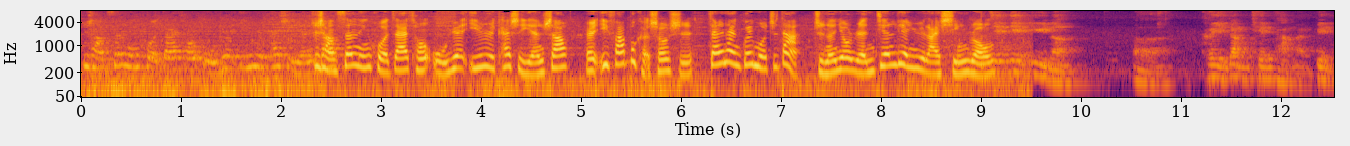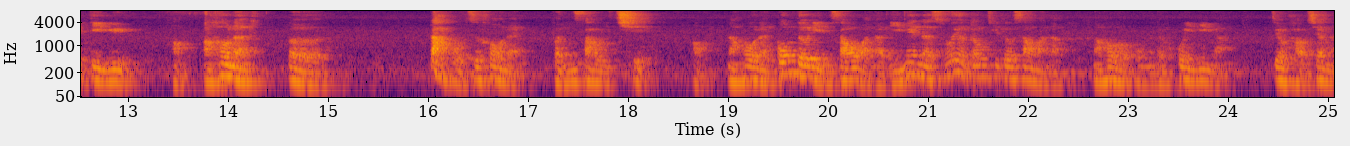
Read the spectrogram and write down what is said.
这场森林火灾从五月一日开始燃。这场森林火灾从五月一日开始燃烧，而一发不可收拾，灾难规模之大，只能用人间炼狱来形容。炼狱呢？可以让天堂呢变地狱，好，然后呢，呃，大火之后呢，焚烧一切，好，然后呢，功德林烧完了，里面的所有东西都烧完了，然后我们的慧命啊，就好像呢，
